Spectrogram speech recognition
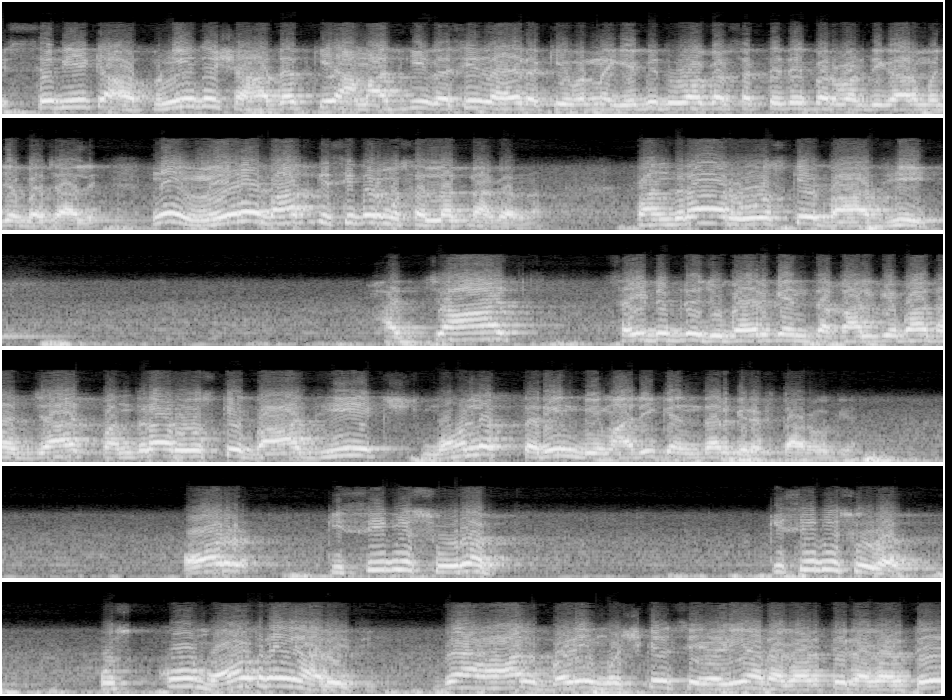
इससे भी है कि अपनी तो शहादत की आमादगी वैसी ज़ाहिर रखी, वरना ये भी दुआ कर सकते थे, परवरदिगार मुझे बचा ले। नहीं, मेरे बाद किसी पर मुसलत ना करना। पंद्रह रोज के बाद ही हज्जाज, सईद इब्ने जुबैर के इंतकाल के बाद हज्जाज पंद्रह रोज के बाद ही एक मोहलक तरीन बीमारी के अंदर गिरफ़्तार हो गया। और किसी भी सूरत, किसी भी सूरत उसको मौत नहीं आ रही थी। बहरहाल बड़ी मुश्किल से एड़ियाँ रगड़ते रगड़ते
